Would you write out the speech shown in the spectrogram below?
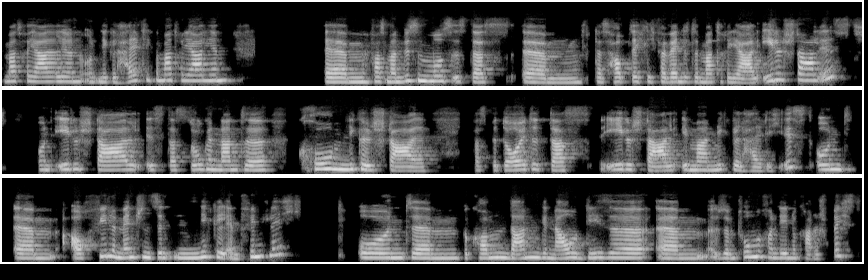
Materialien und nickelhaltige Materialien. Ähm, was man wissen muss, ist, dass ähm, das hauptsächlich verwendete Material Edelstahl ist und Edelstahl ist das sogenannte Chrom-Nickelstahl. Was bedeutet, dass Edelstahl immer nickelhaltig ist und ähm, auch viele Menschen sind nickelempfindlich und ähm, bekommen dann genau diese ähm, Symptome, von denen du gerade sprichst,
